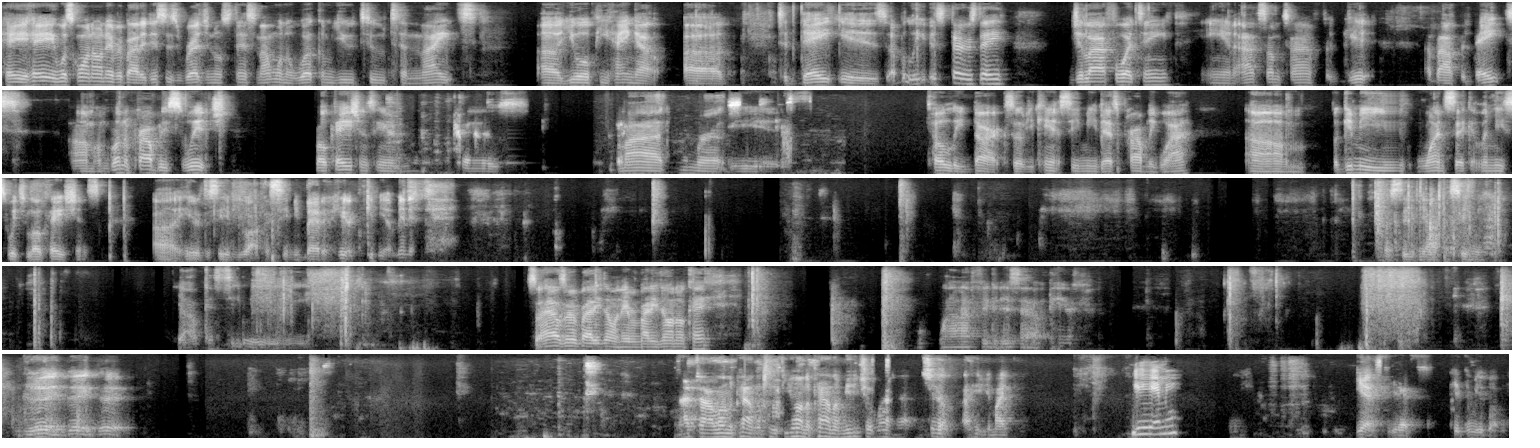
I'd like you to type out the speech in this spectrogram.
Hey, hey, what's going on, everybody? This is Reginald Stinson. I want to welcome you to tonight's uh, UOP Hangout. Uh, today is, I believe it's Thursday, July 14th, and I sometimes forget about the dates. Um, I'm going to probably switch locations here because my camera is totally dark, so if you can't see me, that's probably why. Um, but give me one second. Let me switch locations uh, here to see if you all can see me better. Here, give me a minute. Let's see if y'all can see me. Y'all can see me. So how's everybody doing? Everybody doing okay? While I figure this out here. Good, good, good. Not y'all on the panel. If you're on the panel, mute your line. Michelle, I hear you, Mike. You hear me? Yes, yes. Hit the mute button.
